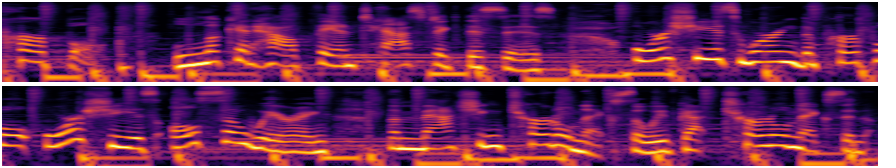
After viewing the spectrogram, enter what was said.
purple. Look at how fantastic this is. Or she is wearing the purple, or she is also wearing the matching turtleneck. So we've got turtlenecks in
